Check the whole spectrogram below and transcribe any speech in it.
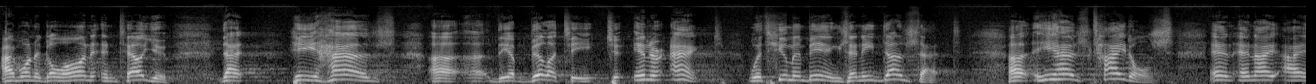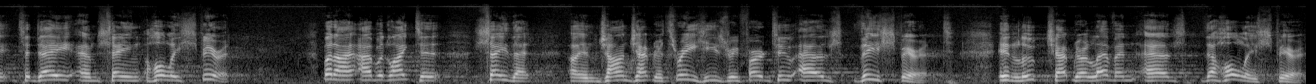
I want to go on and tell you that he has uh, uh, the ability to interact with human beings, and he does that. Uh, he has titles, and, and I, I today am saying Holy Spirit. But I, I would like to say that uh, in John chapter 3, he's referred to as the Spirit. In Luke chapter 11, as the Holy Spirit.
